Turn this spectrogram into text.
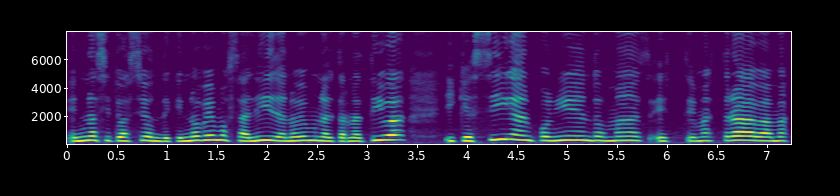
en una situación de que no vemos salida, no vemos una alternativa y que sigan poniendo más, este, más trabas, más,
